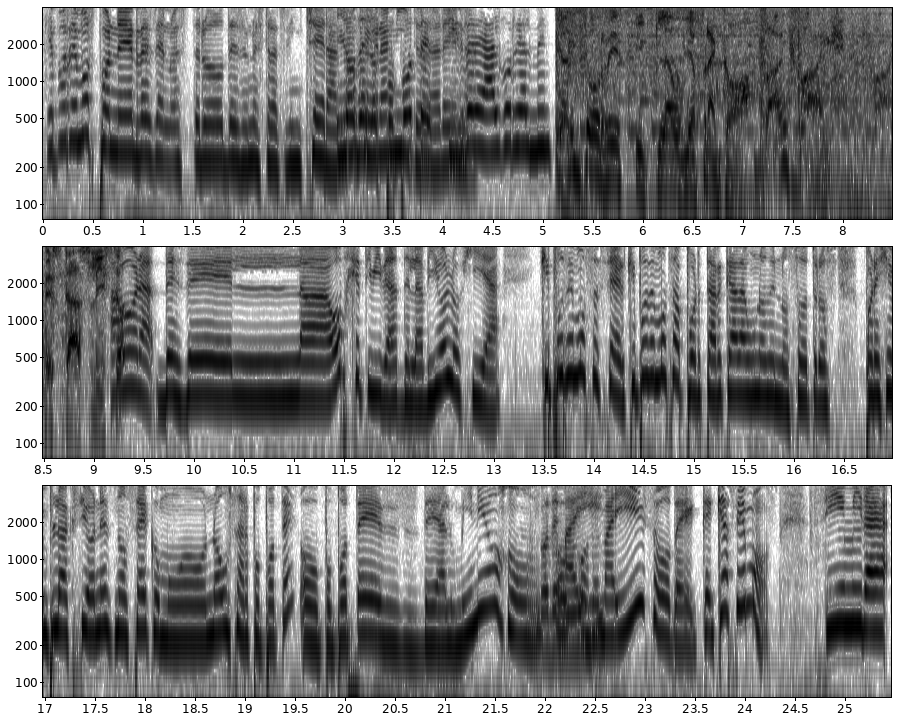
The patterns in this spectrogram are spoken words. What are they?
¿Qué podemos poner desde nuestro desde nuestra trinchera? Lo de los popotes, ¿sirve de algo realmente? Cari Torres y Claudia Franco. Bang, bang. ¿Estás listo? Ahora, desde la objetividad de la biología ¿Qué podemos hacer? ¿Qué podemos aportar cada uno de nosotros? Por ejemplo, acciones, no sé, como no usar popote o popotes de aluminio o, de, maíz. o de maíz o de ¿qué, ¿qué, hacemos? Sí, mira,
